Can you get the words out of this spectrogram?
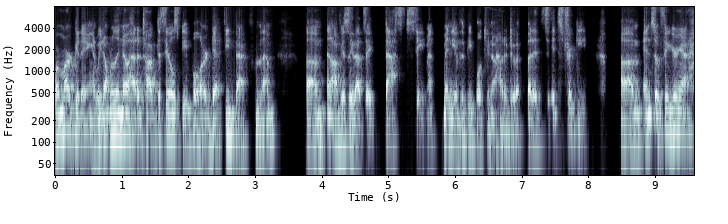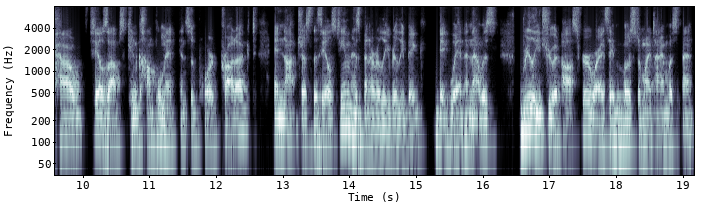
or marketing, and we don't really know how to talk to salespeople or get feedback from them. Um, and obviously, that's a vast statement. Many of the people do know how to do it, but it's it's tricky. Um, and so, figuring out how sales ops can complement and support product and not just the sales team has been a really, really big, big win. And that was really true at Oscar, where I'd say most of my time was spent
